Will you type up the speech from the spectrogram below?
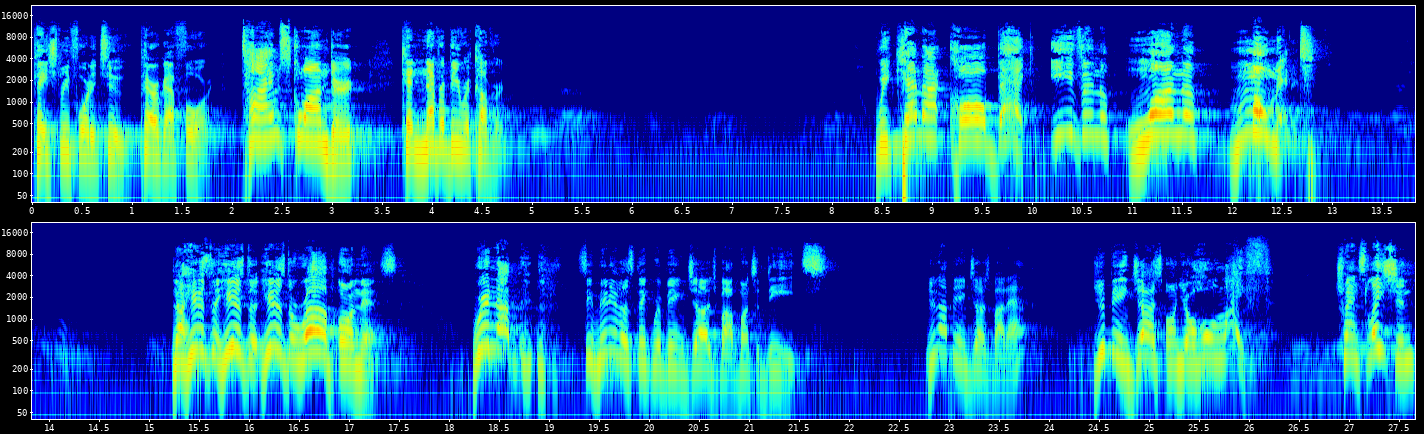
page 342, paragraph 4. Time squandered can never be recovered. We cannot call back even one moment. Now here's the here's the here's the rub on this. We're not see many of us think we're being judged by a bunch of deeds. You're not being judged by that. You're being judged on your whole life. Translation,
